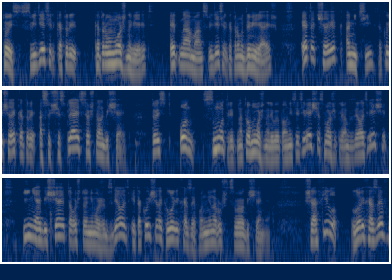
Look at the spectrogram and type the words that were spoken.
то есть свидетель, который, которому можно верить, это Нааман, свидетель, которому доверяешь, это человек Амити, такой человек, который осуществляет все, что он обещает. То есть он смотрит на то, можно ли выполнить эти вещи, сможет ли он сделать вещи, и не обещает того, что он не может сделать. И такой человек Лои Хазеф, он не нарушит своего обещания. Шафилу Лой Хазеф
